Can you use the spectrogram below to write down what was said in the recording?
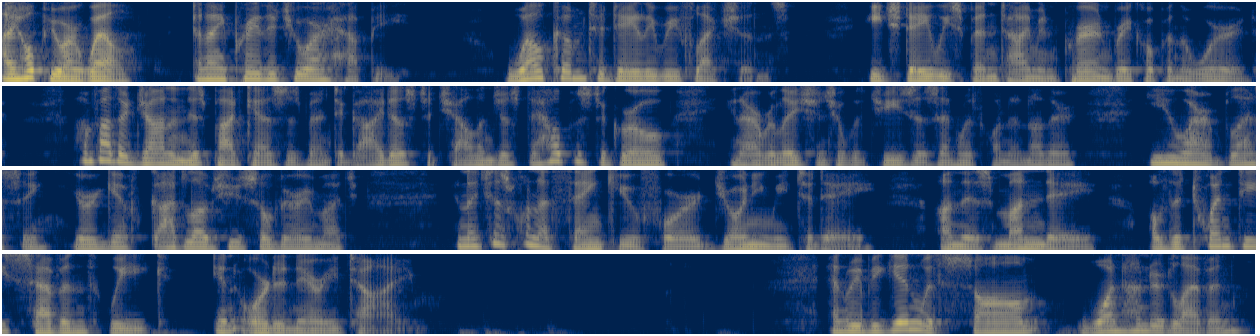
I hope you are well, and I pray that you are happy. Welcome to Daily Reflections. Each day we spend time in prayer and break open the Word. I'm Father John, and this podcast is meant to guide us, to challenge us, to help us to grow in our relationship with Jesus and with one another. You are a blessing. You're a gift. God loves you so very much. And I just want to thank you for joining me today on this Monday of the 27th week in Ordinary Time. And we begin with Psalm 111,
